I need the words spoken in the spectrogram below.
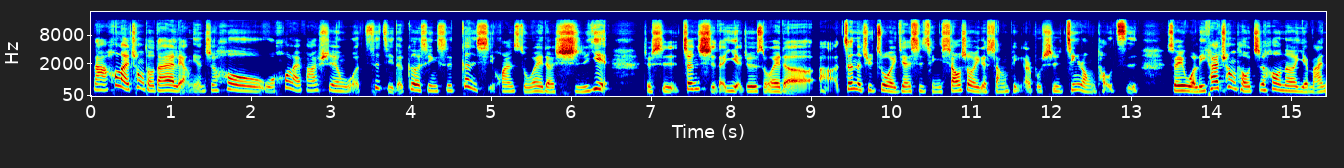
那后来创投待了两年之后，我后来发现我自己的个性是更喜欢所谓的实业，就是真实的业，就是所谓的啊、真的去做一件事情，销售一个商品，而不是金融投资。所以我离开创投之后呢，也蛮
